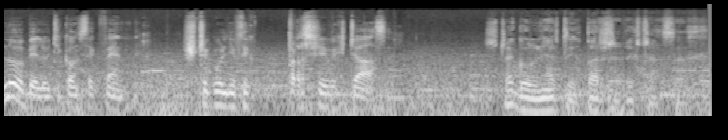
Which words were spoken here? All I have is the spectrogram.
Lubię ludzi konsekwentnych. Szczególnie w tych parszywych czasach. Szczególnie w tych parszywych czasach.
